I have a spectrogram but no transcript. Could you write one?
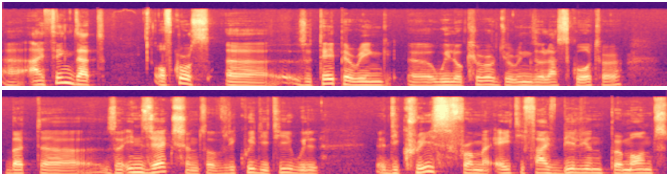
Uh, I think that, of course, uh, the tapering will occur during the last quarter, but the injections of liquidity will decrease from 85 billion per month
